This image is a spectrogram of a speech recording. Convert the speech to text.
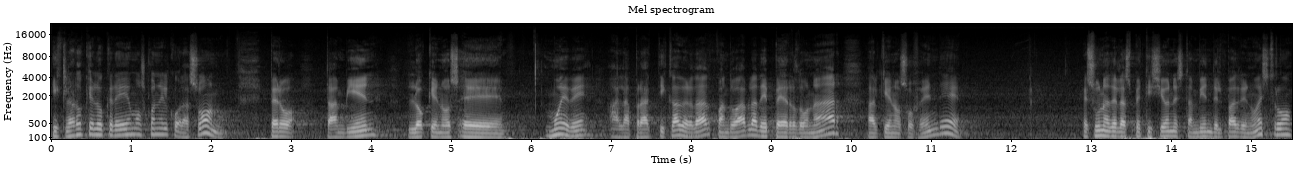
Y claro que lo creemos con el corazón, pero también lo que nos eh, mueve a la práctica, ¿verdad? Cuando habla de perdonar al que nos ofende. Es una de las peticiones también del Padre nuestro.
